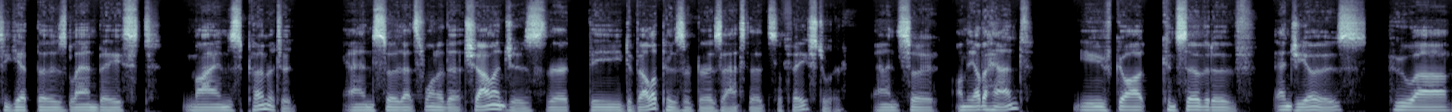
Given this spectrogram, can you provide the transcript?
to get those land based mines permitted. And so that's one of the challenges that the developers of those assets are faced with. And so, on the other hand, you've got conservative NGOs who are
